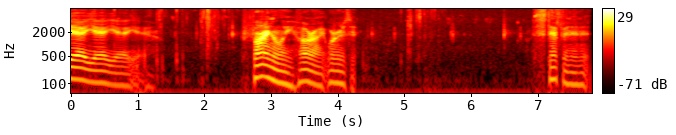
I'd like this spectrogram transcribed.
Yeah, yeah, yeah, yeah. Finally. Alright, where is it? I'm stepping in it.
